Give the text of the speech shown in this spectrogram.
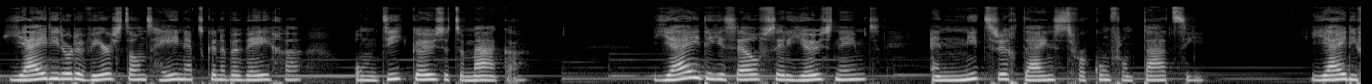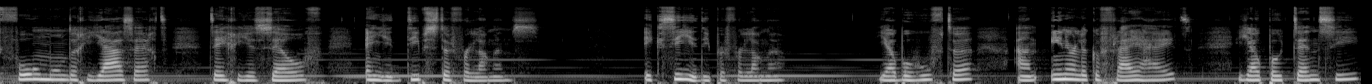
Jij die door de weerstand heen hebt kunnen bewegen om die keuze te maken. Jij die jezelf serieus neemt en niet terugdeinst voor confrontatie. Jij die volmondig ja zegt tegen jezelf en je diepste verlangens. Ik zie je diepe verlangen. Jouw behoefte aan innerlijke vrijheid, jouw potentie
